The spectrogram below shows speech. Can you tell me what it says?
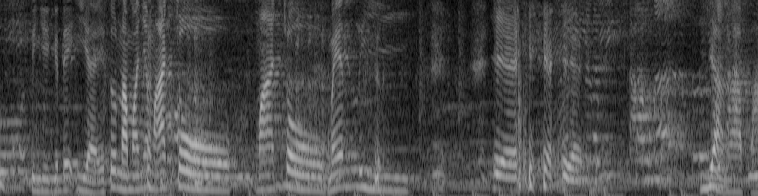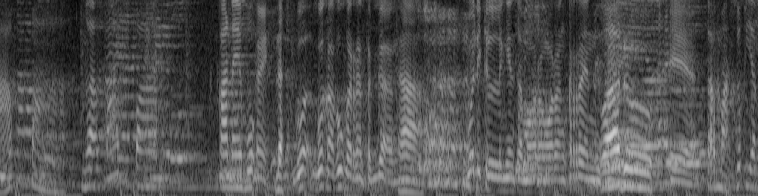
Oh, tinggi gede iya itu namanya maco, maco, manly. Iya, iya, iya. tapi kalau banget tuh Ya nggak apa-apa, nggak apa-apa. Kanebo, Eh, lah, gue gue kaku karena tegang. nah, Gue dikelilingin sama orang-orang keren di sini. waduh. Iya. termasuk yang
